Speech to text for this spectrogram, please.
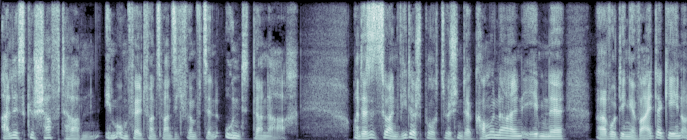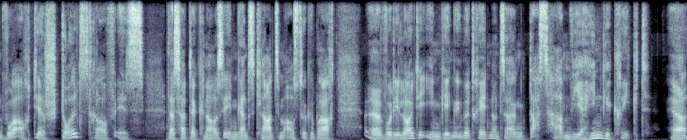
alles geschafft haben im Umfeld von 2015 und danach. Und das ist so ein Widerspruch zwischen der kommunalen Ebene, äh, wo Dinge weitergehen und wo auch der Stolz drauf ist. Das hat der Knaus eben ganz klar zum Ausdruck gebracht, äh, wo die Leute ihm gegenübertreten und sagen, das haben wir hingekriegt. Ja,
